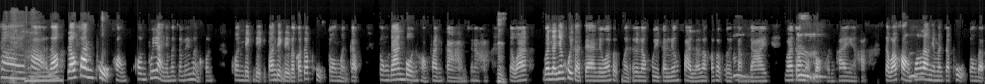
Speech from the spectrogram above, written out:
ใช่ค่ะ แล้วแล้วฟันผุของคนผู้ใหญ่เนี่ยมันจะไม่เหมือนคนคนเด็กๆ ตอนเด็กๆเราก็จะผุตรงเหมือนกับตรงด้านบนของฟันกรามใช่ไหมคะแต่ว่าวันนั้นยังคุยกับแจนเลยว่าแบบเหมือนเออเราคุยกันเรื่องฟันแล้วเราก็แบบเออจำได้ ว่าต้องแบบบอกคนไข้อะค่ะ แต่ว่าของพวกเราเนี่ยมันจะผุตรงแบบ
